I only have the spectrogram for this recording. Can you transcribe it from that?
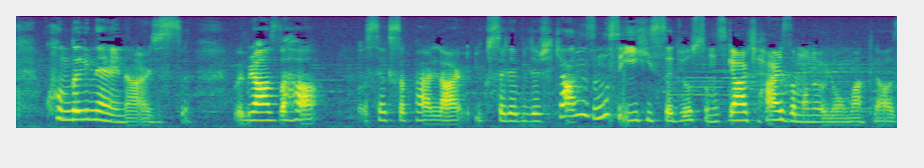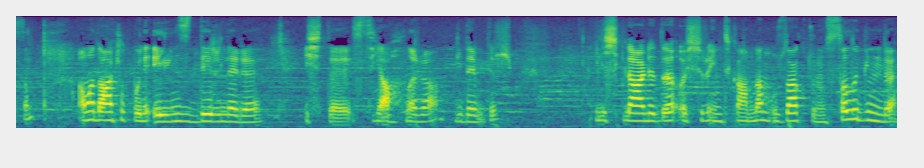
Kundalini enerjisi. Ve biraz daha seksaperler yükselebilir. Kendinizi nasıl iyi hissediyorsanız, gerçi her zaman öyle olmak lazım. Ama daha çok böyle eliniz derilere, işte siyahlara gidebilir. İlişkilerde de aşırı intikamdan uzak durun. Salı günde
